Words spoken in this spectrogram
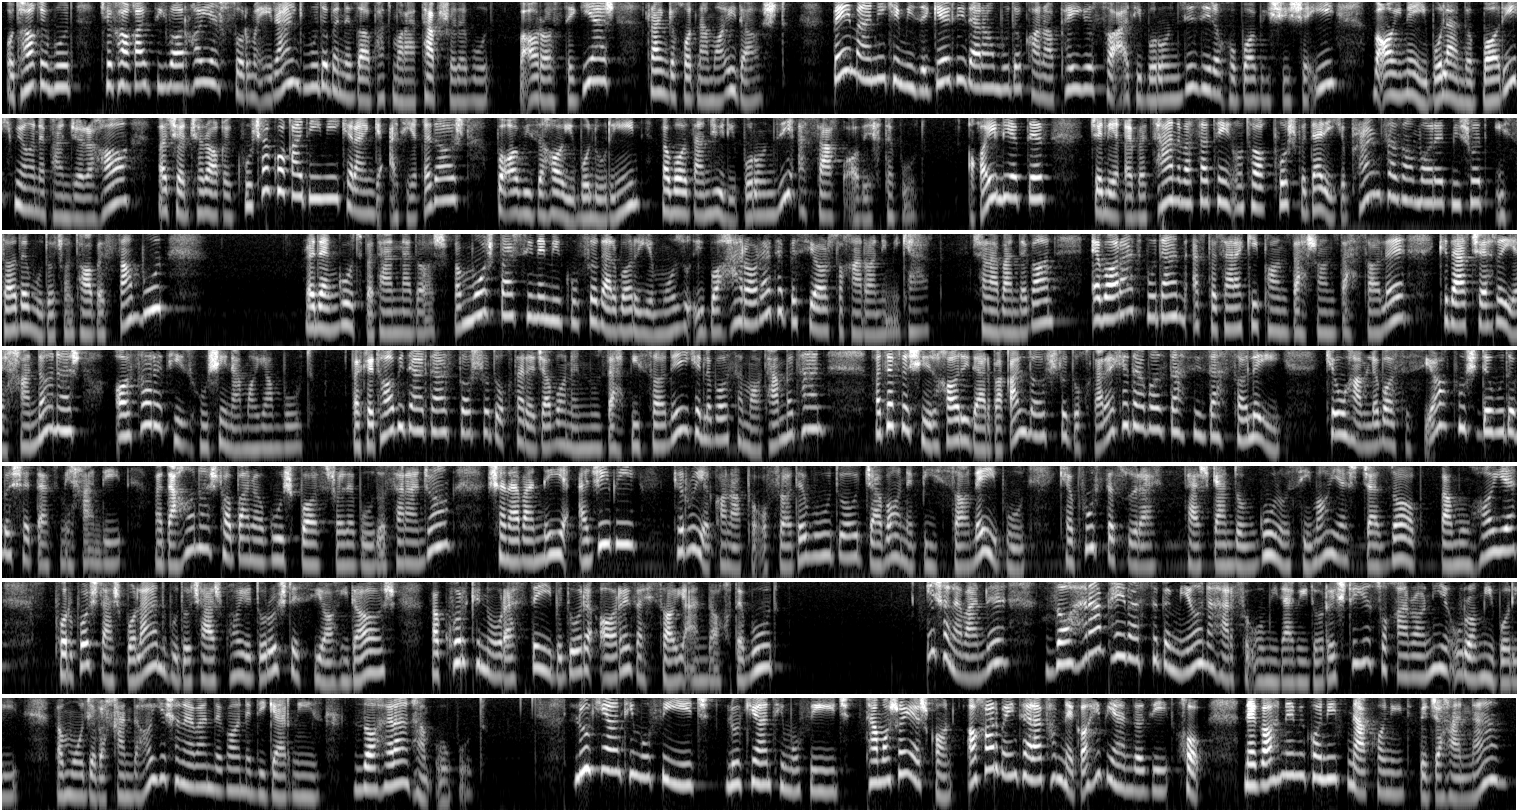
اتاقی بود که کاغذ دیوارهایش سرمه ای رنگ بود و به نظافت مرتب شده بود و آراستگیش رنگ خودنمایی داشت. به این معنی که میز گردی در آن بود و کاناپه و ساعتی برونزی زیر حبابی شیشه ای و آینه ای بلند و باریک میان پنجره ها و چلچراغ کوچک و قدیمی که رنگ عتیقه داشت با آویزه های بلورین و با زنجیری برونزی از سقف آویخته بود. آقای لیبدف جلیقه به تن وسط این اتاق پشت به دری که پرنس از آن وارد می‌شد ایستاده بود و چون تابستان بود ردنگوت به تن نداشت و مشت بر سینه می‌گفت و درباره موضوعی با حرارت بسیار سخنرانی می‌کرد. شنوندگان عبارت بودند از پسرکی پانزده شانزده ساله که در چهره خندانش آثار تیزهوشی نمایان بود و کتابی در دست داشت و دختر جوان 19 20 ساله‌ای که لباس ماتم به تن و طفل شیرخواری در بغل داشت و دخترک دوازده سیزده ساله‌ای که او هم لباس سیاه پوشیده بود و به شدت میخندید. و دهانش تا بناگوش باز شده بود و سرانجام شنونده عجیبی که روی کاناپه افتاده بود و جوان 20 ساله ای بود که پوست صورتش گندمگون و سیمایش جذاب و موهای پرپشتش بلند بود و چشمهای درشت سیاهی داشت و کرک ای به دور آرزش سایه انداخته بود. این شنونده ظاهرا پیوسته به میان حرف او میدوید و رشته سخنرانی او را می‌برید و موجب خنده های شنوندگان دیگر نیز ظاهرا هم او بود. لوکیان تیموفیچ لوکیان تیموفیچ تماشایش کن آخر به این طرف هم نگاهی بیاندازید. خب نگاه نمی کنید نکنید به جهنم.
